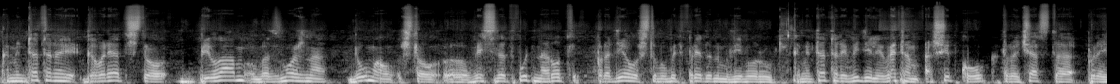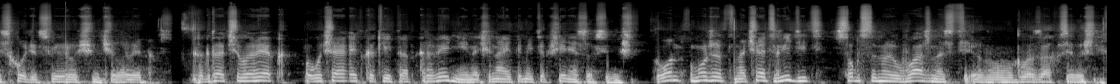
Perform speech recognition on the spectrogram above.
Комментаторы говорят, что Билам, возможно, думал, что э, весь этот путь народ проделал, чтобы быть преданным в его руки. Комментаторы видели в этом ошибку, которая часто происходит с верующим человеком. Когда человек получает какие-то откровения и начинает иметь общение со Всевышним, он может начать видеть собственную важность в глазах Всевышнего,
